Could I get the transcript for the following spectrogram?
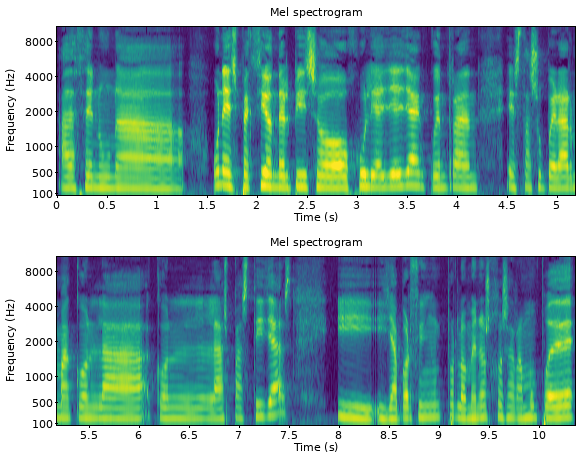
hacen una, una inspección del piso Julia y ella, encuentran esta superarma con, la, con las pastillas y, y ya por fin, por lo menos, José Ramón puede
